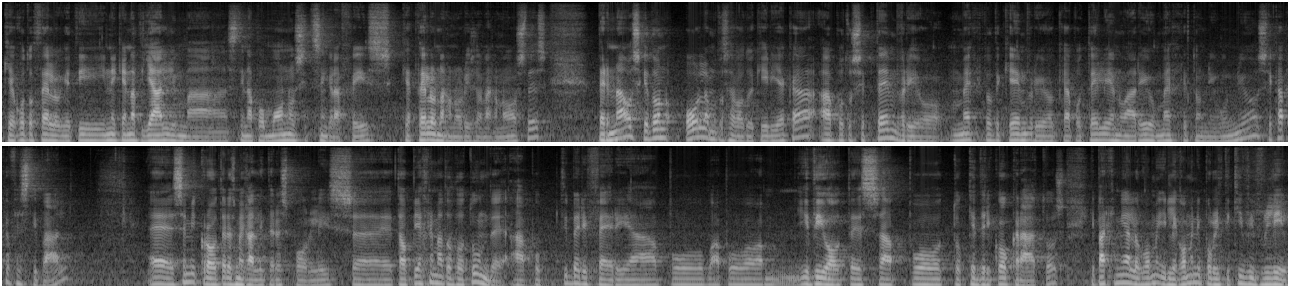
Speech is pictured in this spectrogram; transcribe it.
και εγώ το θέλω γιατί είναι και ένα διάλειμμα στην απομόνωση της συγγραφής και θέλω να γνωρίζω αναγνώστες, περνάω σχεδόν όλα μου τα Σαββατοκύριακα από το Σεπτέμβριο μέχρι το Δεκέμβριο και από τέλη Ιανουαρίου μέχρι τον Ιούνιο σε κάποιο φεστιβάλ ε, σε μικρότερες, μεγαλύτερες πόλεις, ε, τα οποία χρηματοδοτούνται από την περιφέρεια, από, από ιδιώτες, από το κεντρικό κράτος. Υπάρχει μια λεγόμενη, η λεγόμενη πολιτική βιβλίου,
